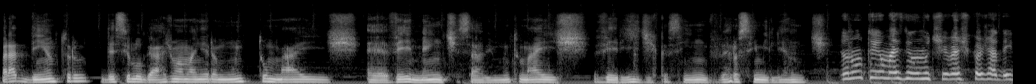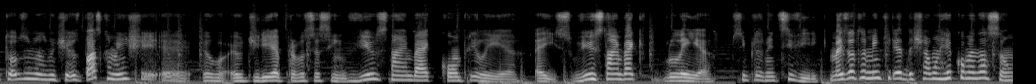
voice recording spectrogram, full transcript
para dentro dentro desse lugar de uma maneira muito mais é, veemente, sabe? Muito mais verídica, assim, verossimilhante. Eu não tenho mais nenhum motivo, acho que eu já dei todos os meus motivos. Basicamente, é, eu, eu diria para você assim: viu Steinbeck, compre e leia. É isso. Viu Steinbeck, leia. Simplesmente se vire. Mas eu também queria deixar uma recomendação,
